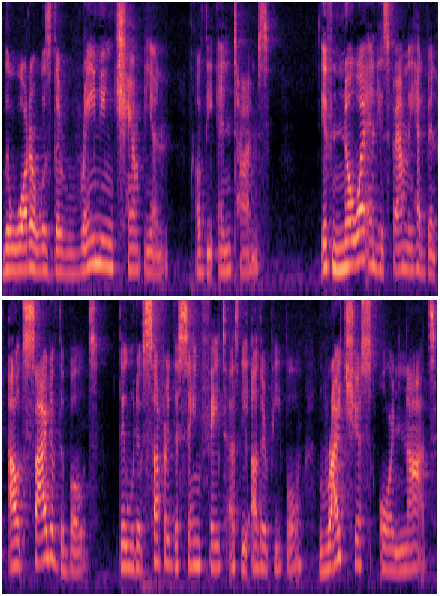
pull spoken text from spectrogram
The water was the reigning champion of the end times. If Noah and his family had been outside of the boat, they would have suffered the same fate as the other people, righteous or not.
